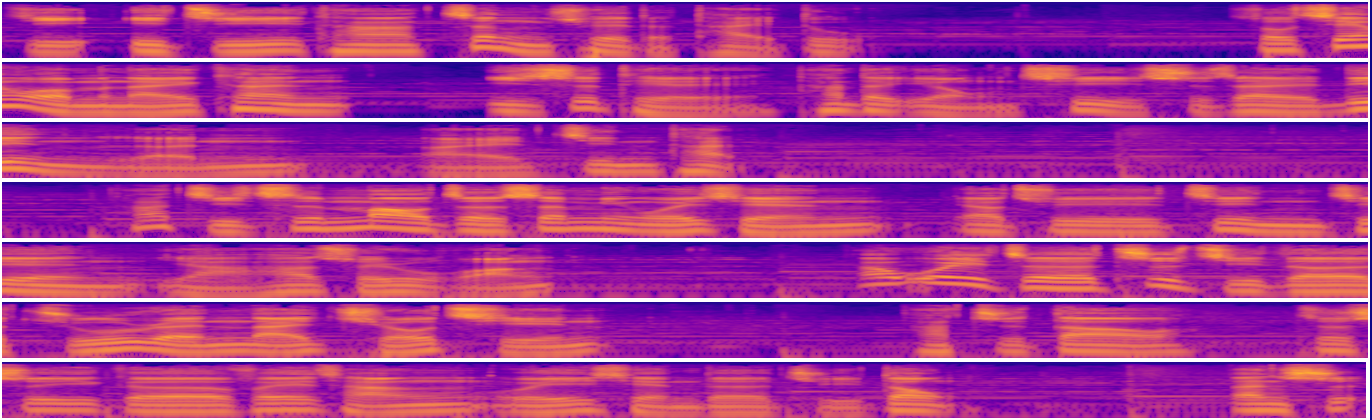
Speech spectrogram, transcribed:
及以及他正确的态度。首先，我们来看以斯帖，他的勇气实在令人来惊叹。他几次冒着生命危险要去觐见亚哈水乳王，他为着自己的族人来求情，他知道这是一个非常危险的举动。但是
